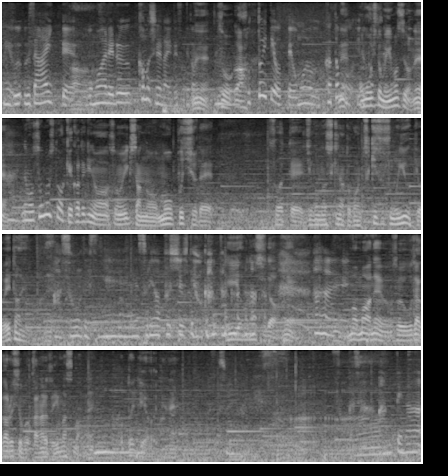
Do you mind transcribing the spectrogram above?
うねううざいって思われるかもしれないですけど、ねそうあ。ほっといてよって思う方もいねるかも思う人もいますよね、はい。でもその人は結果的にはそのイキさんの猛プッシュでそうやって自分の好きなところに突き進む勇気を得たんやろあそうですね。それはプッシュしてよかったいい話だよね。はい。まあまあねそういううざがる人も必ずいますもんね。うん。ほっといてよってね。そうなんです。そうかじゃあアンテナ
